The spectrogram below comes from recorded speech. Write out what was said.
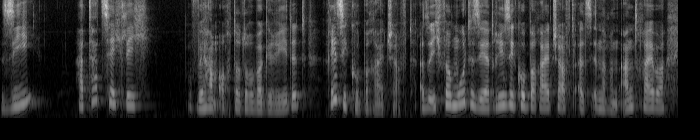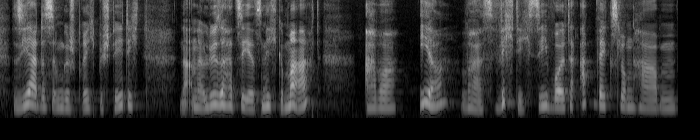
Sie hat tatsächlich, wir haben auch darüber geredet, Risikobereitschaft. Also ich vermute, sie hat Risikobereitschaft als inneren Antreiber. Sie hat es im Gespräch bestätigt. Eine Analyse hat sie jetzt nicht gemacht, aber ihr war es wichtig. Sie wollte Abwechslung haben.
